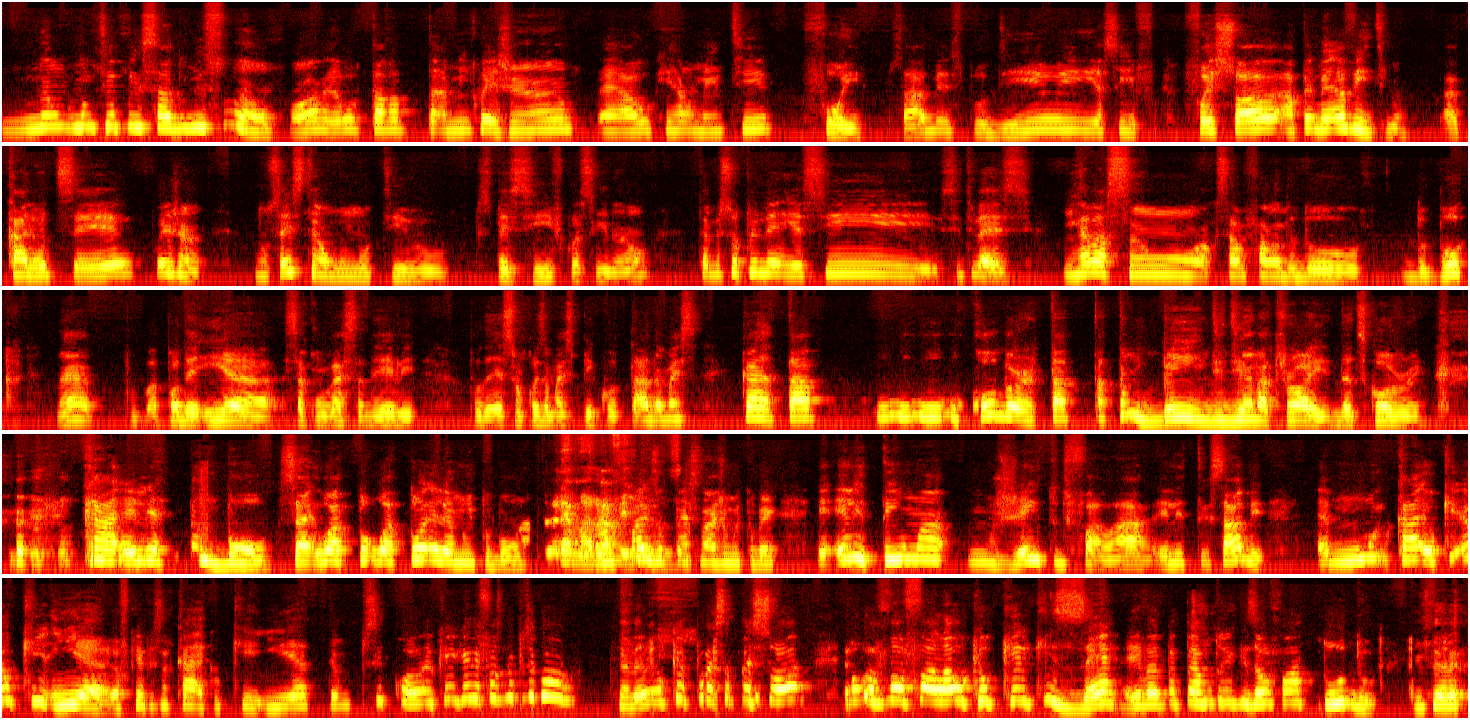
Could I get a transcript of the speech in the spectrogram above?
Não, não tinha pensado nisso, não. Ó, eu tava. Para mim, Queijan é algo que realmente foi, sabe? Explodiu e, assim, foi só a primeira vítima. Calhou de ser Queijan. Não sei se tem algum motivo específico, assim, não também surpreenderia se, se tivesse. Em relação ao que você estava falando do, do Book, né? Poderia essa conversa dele poderia ser uma coisa mais picotada, mas, cara, tá. O, o, o Colbert tá, tá tão bem de Diana Troy da Discovery. cara, ele é tão bom. Sério, o ator, o ator ele é muito bom. O ator é maravilhoso. Ele faz o personagem muito bem. Ele tem uma, um jeito de falar, ele sabe? É muito. Cara, eu, eu queria, eu fiquei pensando, cara, que eu queria ter um psicólogo. Eu queria que ele fosse meu psicólogo. Entendeu? Eu quero, pô, essa pessoa, eu, eu, vou falar o que, o que ele quiser. Ele vai perguntar o que quiser, eu vou falar tudo. Entendeu?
